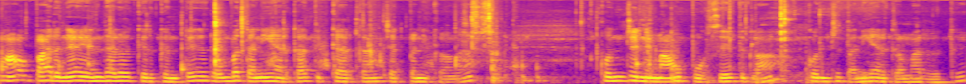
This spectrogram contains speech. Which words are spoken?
மாவு பாருங்கள் எந்த அளவுக்கு இருக்குன்ட்டு. ரொம்ப தனியாக இருக்கா திக்காக இருக்கான்னு செக் பண்ணிக்கோங்க. கொஞ்சம் நீ மாவு போ சேர்த்துக்கலாம். கொஞ்சம் தனியாக இருக்கிற மாதிரி இருக்குது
